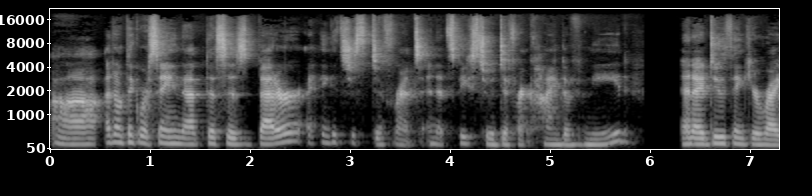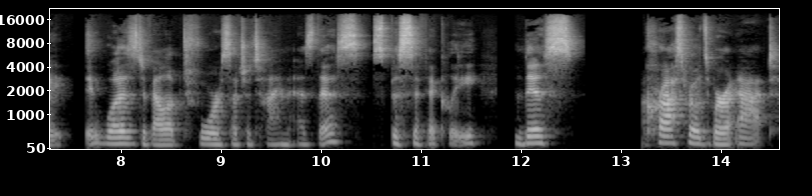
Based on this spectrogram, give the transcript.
uh, I don't think we're saying that this is better. I think it's just different and it speaks to a different kind of need. And I do think you're right. It was developed for such a time as this, specifically. This crossroads we're at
